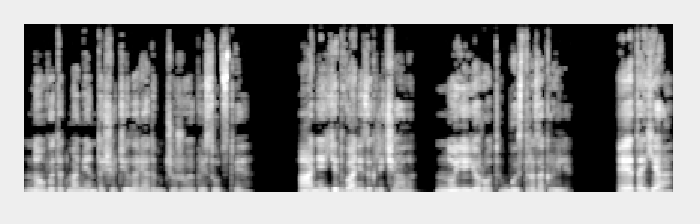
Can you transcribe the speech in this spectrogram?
но в этот момент ощутила рядом чужое присутствие. Аня едва не закричала, но ее рот быстро закрыли. «Это я!»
